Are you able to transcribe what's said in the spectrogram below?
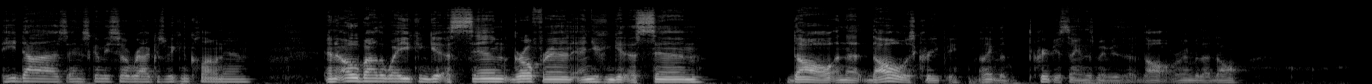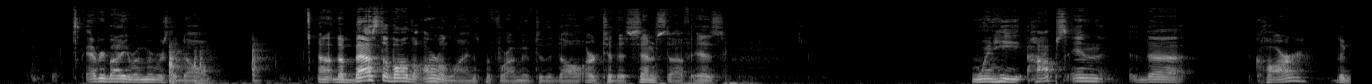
he dies. And it's to be so rad because we can clone him. And oh, by the way, you can get a sim girlfriend and you can get a sim doll. And that doll was creepy. I think the creepiest thing in this movie is that doll. Remember that doll? Everybody remembers the doll. Uh, the best of all the Arnold lines before I move to the doll or to the sim stuff is when he hops in the car, the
